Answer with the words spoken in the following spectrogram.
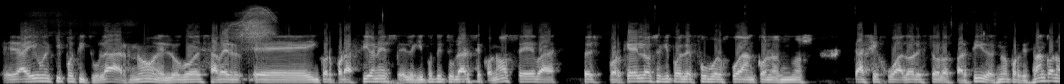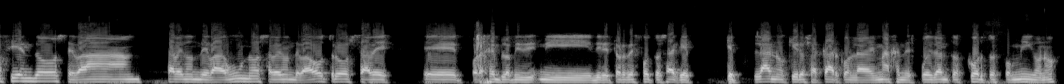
eh, hay un equipo titular, ¿no? luego es saber incorporaciones, el equipo titular se conoce, va, entonces, ¿por qué los equipos de fútbol juegan con los mismos casi jugadores todos los partidos, ¿no? Porque se van conociendo, se van, sabe dónde va uno, sabe dónde va otro, sabe, eh, por ejemplo, mi, director de fotos sabe qué, plano quiero sacar con la imagen después de tantos cortos conmigo, ¿no?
